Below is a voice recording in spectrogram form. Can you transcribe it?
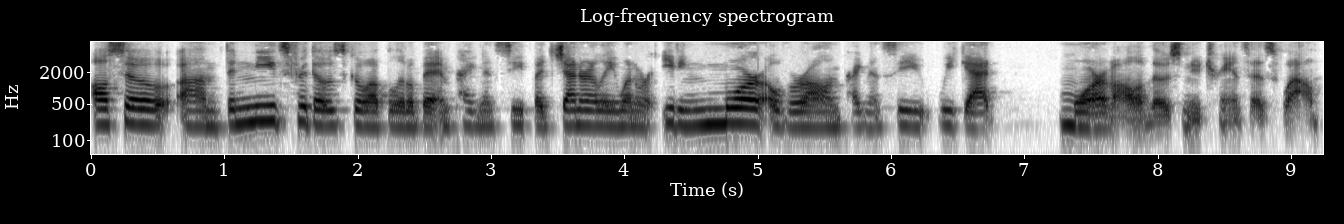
Also um, the needs for those go up a little bit in pregnancy but generally when we're eating more overall in pregnancy we get more of all of those nutrients as well.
